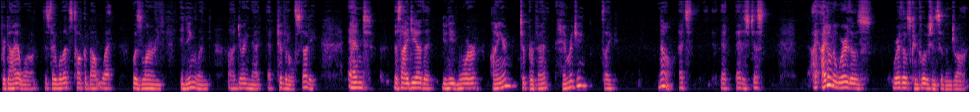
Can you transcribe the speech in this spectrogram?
for dialogue to say, well, let's talk about what was learned in England uh, during that, that pivotal study. And this idea that you need more iron to prevent hemorrhaging, it's like, no, that's that that is just I, I don't know where those where those conclusions have been drawn,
